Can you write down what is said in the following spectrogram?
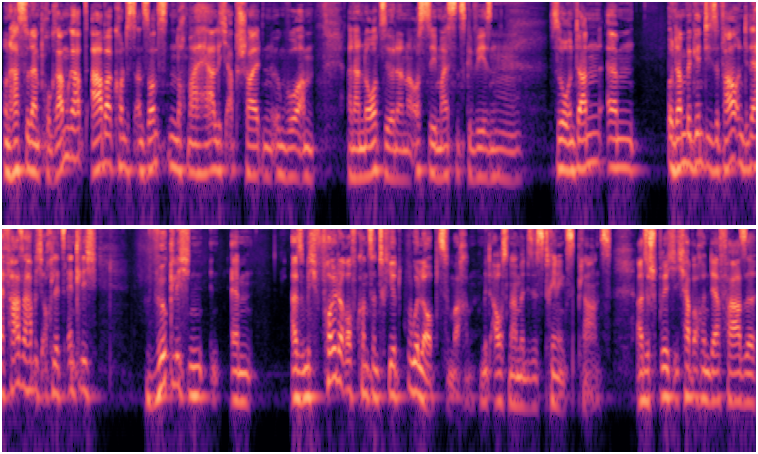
und hast du dein Programm gehabt, aber konntest ansonsten noch mal herrlich abschalten irgendwo am an der Nordsee oder an der Ostsee meistens gewesen. So und dann ähm, und dann beginnt diese Phase und in der Phase habe ich auch letztendlich wirklich ähm, also mich voll darauf konzentriert, Urlaub zu machen, mit Ausnahme dieses Trainingsplans. Also sprich, ich habe auch in der Phase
